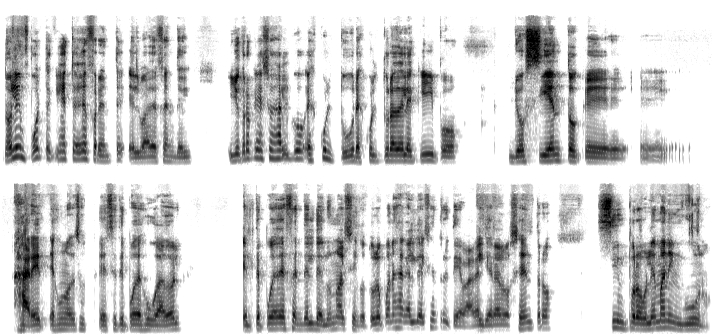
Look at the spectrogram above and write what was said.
no le importa quién esté de frente, él va a defender. Y yo creo que eso es algo, es cultura, es cultura del equipo. Yo siento que eh, Jared es uno de esos, ese tipo de jugador él te puede defender del 1 al 5. Tú lo pones a guardiar al centro y te va a guardiar a los centros sin problema ninguno.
